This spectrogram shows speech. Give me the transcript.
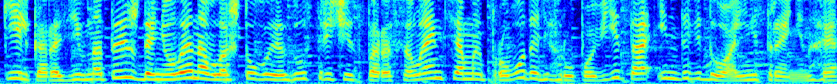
Кілька разів на тиждень Олена влаштовує зустрічі з переселенцями, проводить групові та індивідуальні тренінги.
